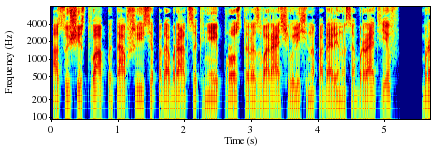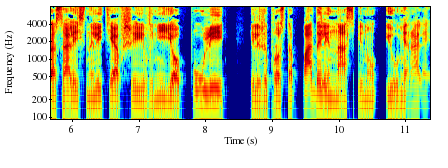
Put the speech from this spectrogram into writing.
а существа, пытавшиеся подобраться к ней, просто разворачивались и нападали на собратьев, бросались налетевшие в нее пули или же просто падали на спину и умирали.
